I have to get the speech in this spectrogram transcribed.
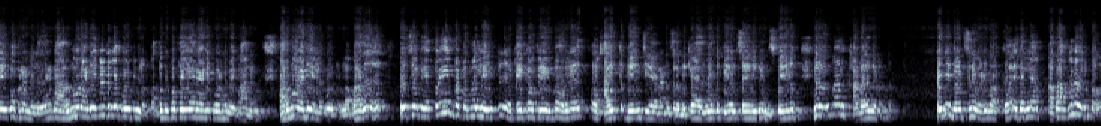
ടേക്ക് ഓഫ് റണ്ണിൽ അതായത് അറുന്നൂറ് അടി എങ്ങോട്ടല്ലേ പോയിട്ടുള്ളൂ. പത്ത് മുപ്പത്തയ്യായിരം അടി പോകുന്ന വിമാനം അറുന്നൂറ് അടിയല്ലേ പോയിട്ടുള്ളൂ. അപ്പൊ അത് തീർച്ചയായിട്ടും എത്രയും പെട്ടെന്ന് ലേറ്റ് ടേക്ക് ഓഫ് ചെയ്യുമ്പോൾ അവർ ഹൈറ്റ് ഗെയിൻ ചെയ്യാനാണ് ശ്രമിക്കുക. അതിനകത്ത് ഫ്യൂൽ സേവിങ്ങും സ്പീഡും ഇങ്ങനെ ഒരുപാട് ഘടകങ്ങളുണ്ട്. പിന്നെ ബേർഡ്സിനെ ഒഴിവാക്കുക ഇതെല്ലാം അപ്പൊ അങ്ങനെ വരുമ്പോൾ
